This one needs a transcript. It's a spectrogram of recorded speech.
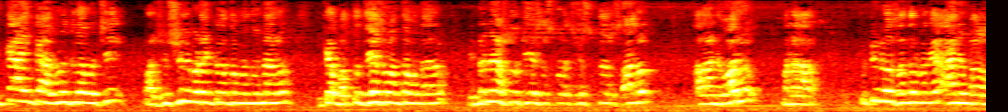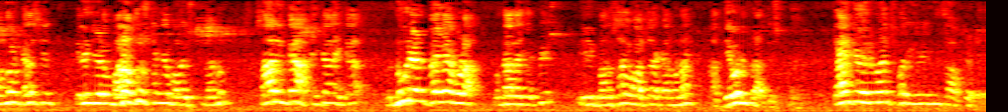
ఇంకా ఇంకా అభివృద్ధిలో వచ్చి వాళ్ళ శిష్యులు కూడా ఇంకొంతమంది ఉన్నారు. ఇంకా మొత్తం దేశం అంతా ఉన్నారు. ఇంటర్నేషనల్ కేసెస్ కూడా చేస్తున్నారు సారు. అలాంటి వారు మన పుట్టినరోజు సందర్భంగా ఆయన మన అందరం కలిసి తెలియజేయడం మన అదృష్టంగా భావిస్తున్నాను. సార్ ఇంకా ఇంకా ఇంకా నూరేళ్ళు పైగా కూడా ఉండాలని చెప్పి ఈ మనసా వాచా ఆ దేవుడిని ప్రార్థిస్తున్నాను. Thank you very much for giving this opportunity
